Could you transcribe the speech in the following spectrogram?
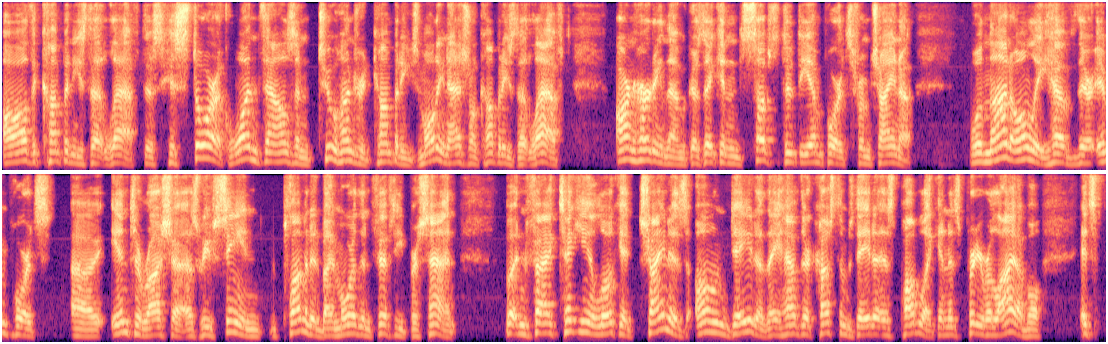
all the companies that left, this historic 1,200 companies, multinational companies that left, aren't hurting them because they can substitute the imports from China. Will not only have their imports uh, into Russia, as we've seen, plummeted by more than 50%, but in fact, taking a look at China's own data, they have their customs data as public and it's pretty reliable. It's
